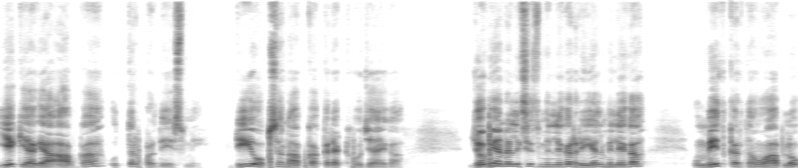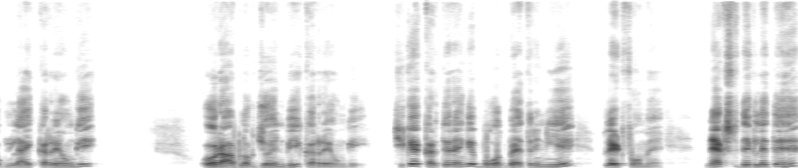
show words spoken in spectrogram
ये किया गया आपका उत्तर प्रदेश में। डी ऑप्शन आपका करेक्ट हो जाएगा। जो भी एनालिसिस मिलेगा रियल मिलेगा। उम्मीद करता हूँ आप लोग लाइक कर रहे होंगे। और आप लोग ज्वाइन भी कर रहे होंगे। ठीक है? करते रहेंगे। बहुत बेहतरीन ये प्लेटफॉर्म है। नेक्स्ट देख लेते हैं।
